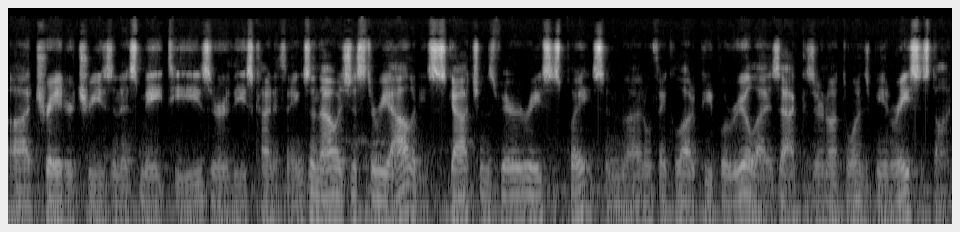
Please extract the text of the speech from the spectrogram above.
uh, traitor, treasonous Métis or these kind of things, and that was just the reality. Saskatchewan's a very racist place, and I don't think a lot of people realize that because they're not the ones being racist on.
